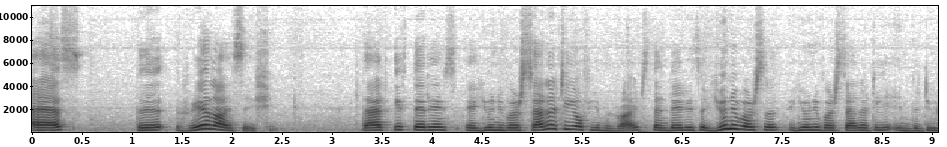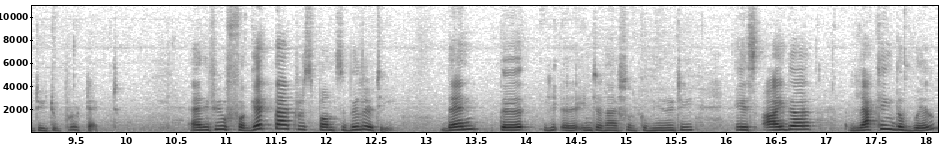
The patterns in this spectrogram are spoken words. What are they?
as the realization that if there is a universality of human rights, then there is a universal, universality in the duty to protect. And if you forget that responsibility, then the uh, international community is either lacking the will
